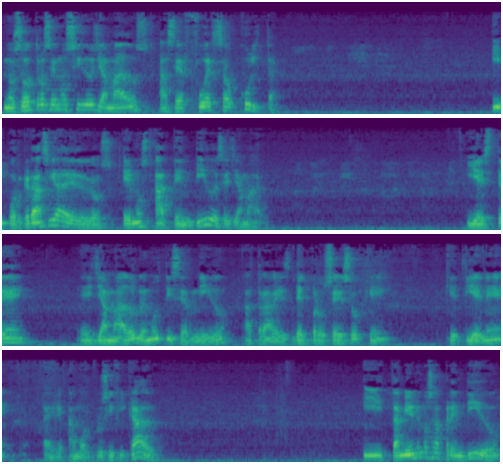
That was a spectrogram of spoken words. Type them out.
Nosotros hemos sido llamados a ser fuerza oculta y por gracia de Dios hemos atendido ese llamado. Y este el llamado lo hemos discernido a través del proceso que, que tiene eh, amor crucificado. Y también hemos aprendido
